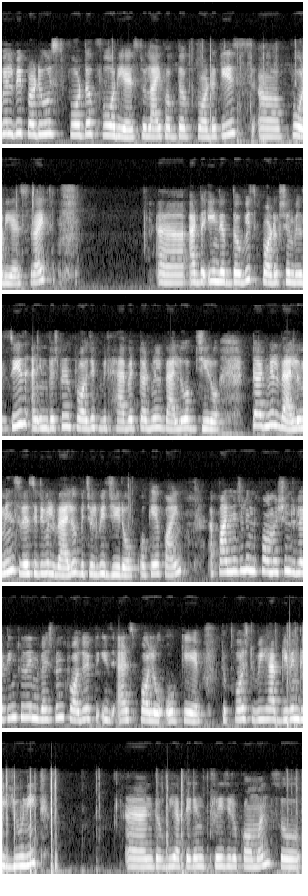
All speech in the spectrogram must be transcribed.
will be produce for the four years so life of the product is four years right uh, at the end of the which production will cease and investment project will have a terminal value of zero. Terminal value means residual value which will be zero. Okay fine. A financial information relating to the investment project is as follow. Okay so first we have given the unit and we have taken 30 common. So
